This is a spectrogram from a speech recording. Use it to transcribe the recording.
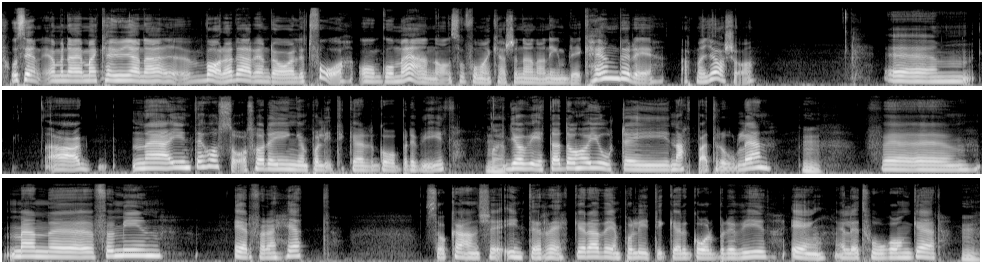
Och sen, jag menar, man kan ju gärna eh, vara där en dag eller två och gå med någon så får man kanske en annan inblick. Händer det att man gör så? Ehm, ja, nej, inte hos oss har det ingen politiker gå bredvid. Nej. Jag vet att de har gjort det i nattpatrullen. Mm. För, men eh, för min erfarenhet så kanske inte räcker att en politiker går bredvid en eller två gånger. Mm.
